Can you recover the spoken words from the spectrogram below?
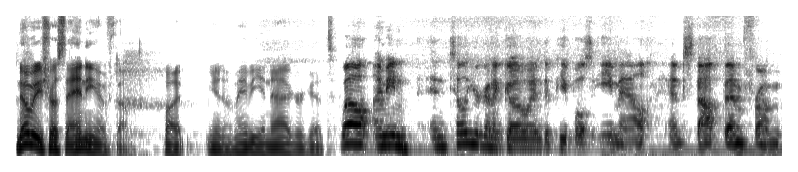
nobody trusts any of them, but you know, maybe in aggregate. Well, I mean, until you're going to go into people's email and stop them from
